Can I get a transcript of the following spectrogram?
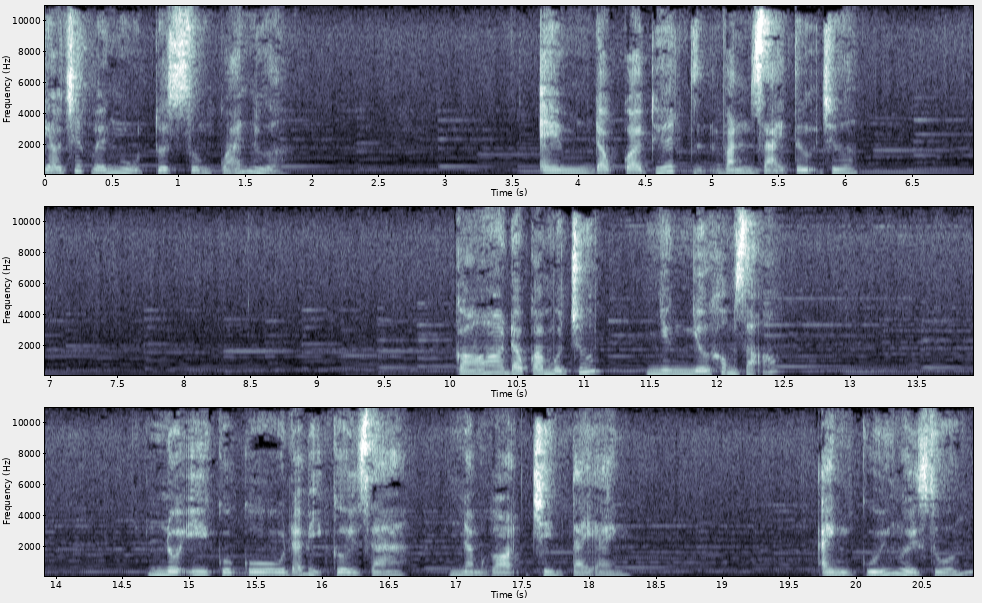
kéo chiếc váy ngủ tuột xuống quá nửa. Em đọc qua thuyết văn giải tự chưa? Có đọc qua một chút, nhưng nhớ không rõ. Nội y của cô đã bị cởi ra, nằm gọn trên tay anh. Anh cúi người xuống.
